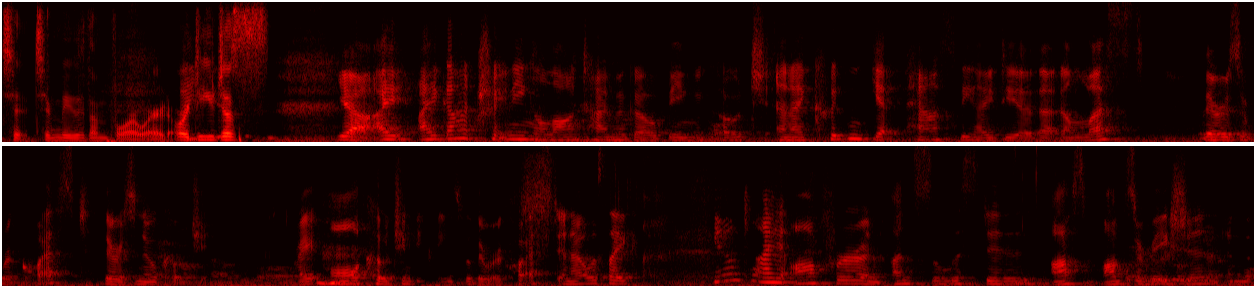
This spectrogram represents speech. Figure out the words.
to to move them forward or do you mm. just yeah, I, I got training a long time ago being a coach, and I couldn't get past the idea that unless there is a request, there is no coaching, right? Mm-hmm. All coaching begins with a request. And I was like, can't I offer an unsolicited observation? And the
